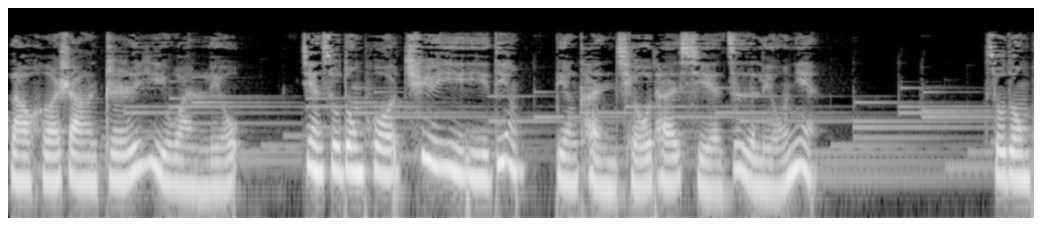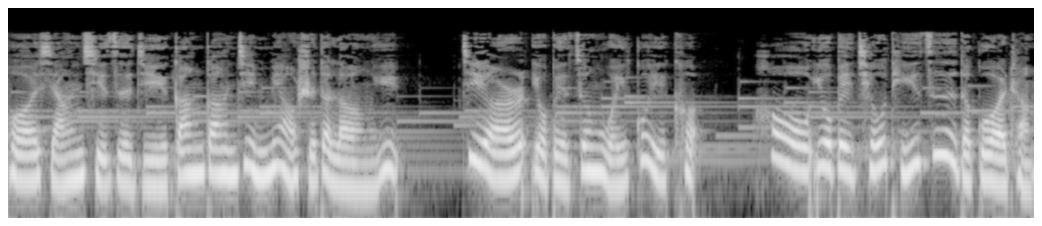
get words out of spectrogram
老和尚执意挽留。见苏东坡去意已定，便恳求他写字留念。苏东坡想起自己刚刚进庙时的冷遇，继而又被尊为贵客，后又被求题字的过程，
